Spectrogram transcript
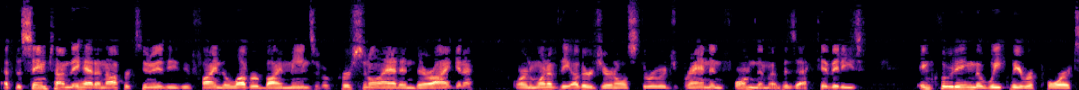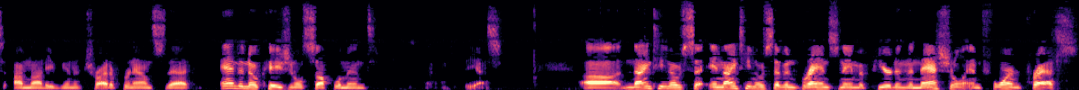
At the same time, they had an opportunity to find a lover by means of a personal ad in Der Eigene or in one of the other journals through which Brand informed them of his activities, including the weekly report, I'm not even going to try to pronounce that, and an occasional supplement. Yes. Uh, 1907, in 1907, Brand's name appeared in the national and foreign press,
